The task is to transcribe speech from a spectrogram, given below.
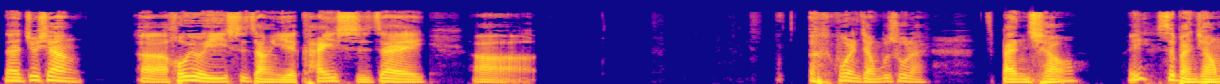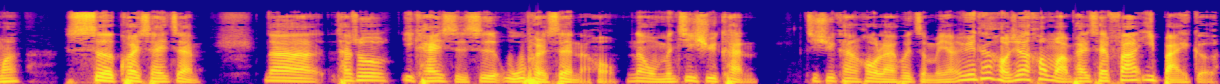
那就像呃侯友谊市长也开始在啊、呃，忽然讲不出来。板桥，诶，是板桥吗？设快筛站。那他说一开始是五 percent 了吼。那我们继续看，继续看后来会怎么样？因为他好像号码牌才发一百个，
